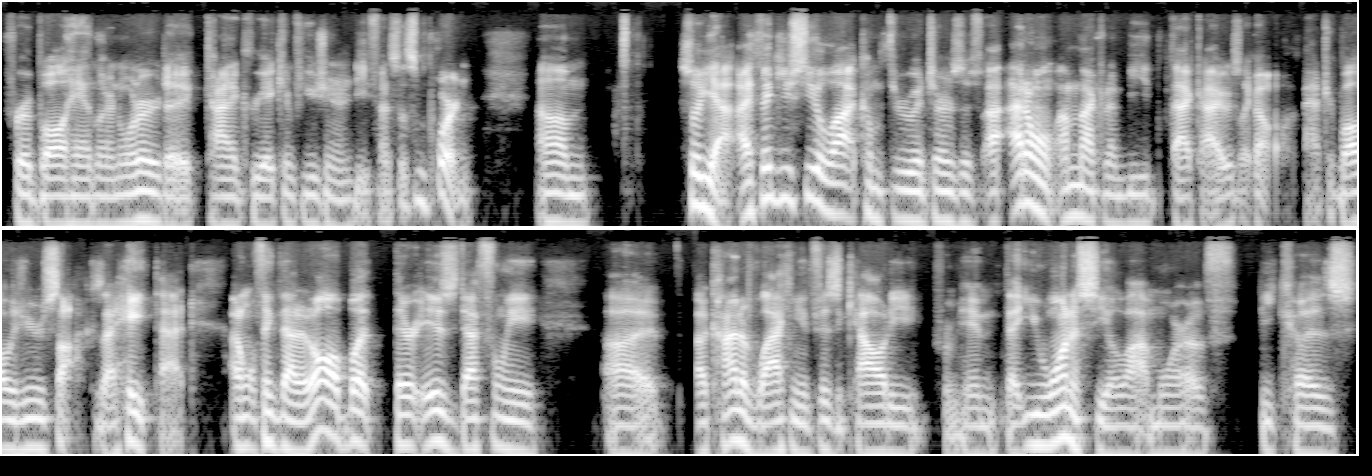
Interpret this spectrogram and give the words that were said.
for a ball handler in order to kind of create confusion in defense. That's important. Um, so yeah, I think you see a lot come through in terms of I, I don't I'm not going to be that guy who's like, oh, Patrick Baldwin Jr. sucks because I hate that. I don't think that at all. But there is definitely uh, a kind of lacking in physicality from him that you want to see a lot more of because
